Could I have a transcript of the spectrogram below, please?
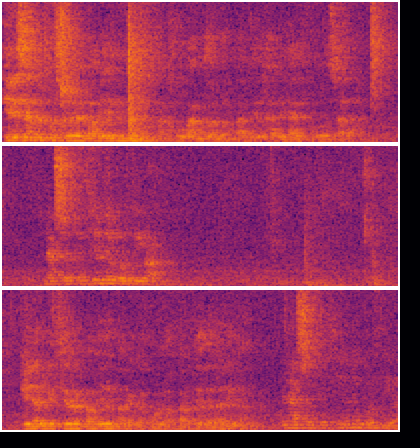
¿Quién es el responsable del pabellón mientras están jugando los partidos de la Liga de Fútbol Sala? La Asociación Deportiva, ¿Quién eligió el pabellón para que jueguen los partidos de la Liga? la Asociación Deportiva,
